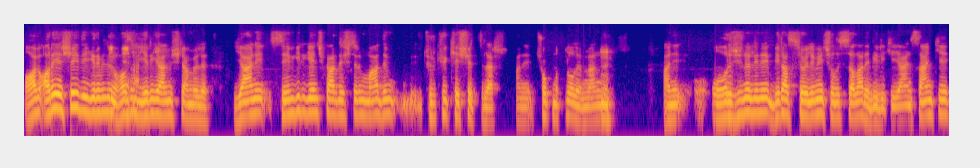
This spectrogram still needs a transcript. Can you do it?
Abi araya şey diye girebilir miyim? Hazır yeri gelmişken böyle. Yani sevgili genç kardeşlerim madem Türk'ü keşfettiler. Hani çok mutlu oluyorum ben de. Hı. Hani o- orijinalini biraz söylemeye çalışsalar ya bir iki. Yani sanki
